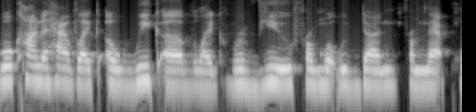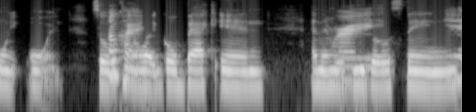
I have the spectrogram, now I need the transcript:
we'll kind of have like a week of like review from what we've done from that point on. So we'll okay. kind of like go back in and then right. review those things. Yeah.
